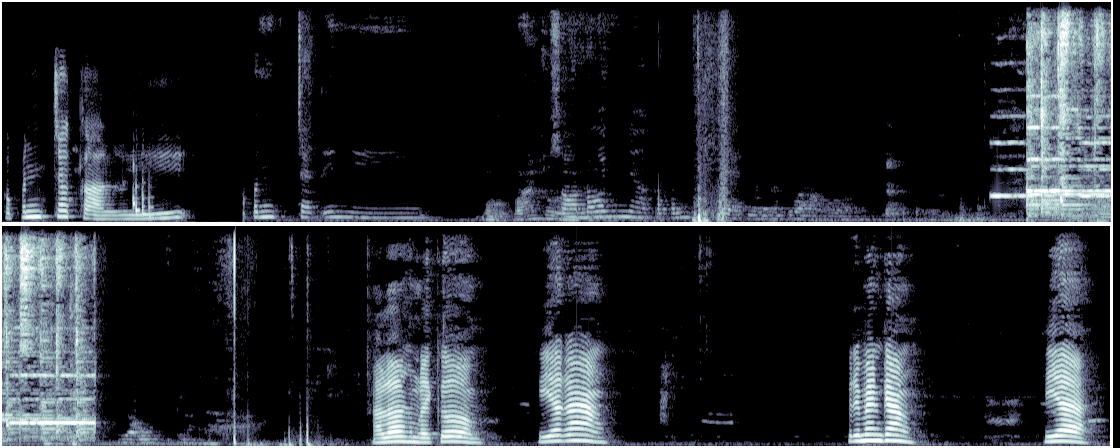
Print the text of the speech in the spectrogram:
Kepencet kali. Kepencet ini. Sononya kepencet ada suara Halo, Assalamualaikum. Iya, Kang. Beriman, Kang. Iya.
